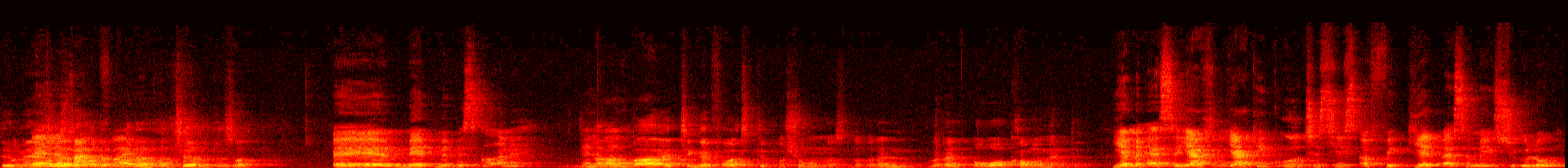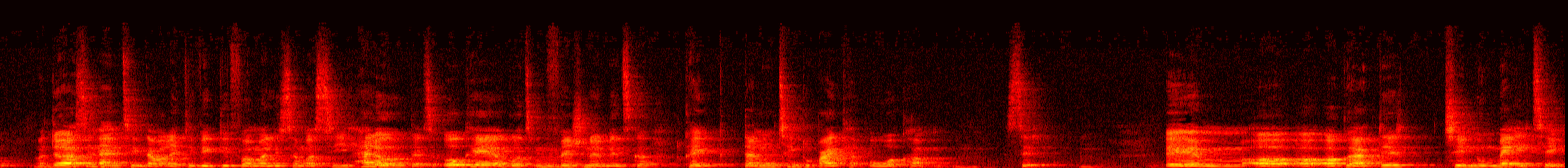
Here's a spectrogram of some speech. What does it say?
Det er med, Alle Hvordan, hvordan, ikke? håndterer du det så? Øh, med, med beskederne? Eller man bare tænker i forhold til depressionen og sådan noget, hvordan, hvordan overkommer man det? Jamen altså, jeg, jeg gik ud til sidst og fik hjælp altså med en psykolog. Og det er også en anden ting, der var rigtig vigtigt for mig, ligesom at sige, hallo, det er altså okay at gå til professionelle mennesker. Du kan ikke, der er nogle ting, du bare ikke kan overkomme selv. Øhm, og, og, og gøre det til en normal ting,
